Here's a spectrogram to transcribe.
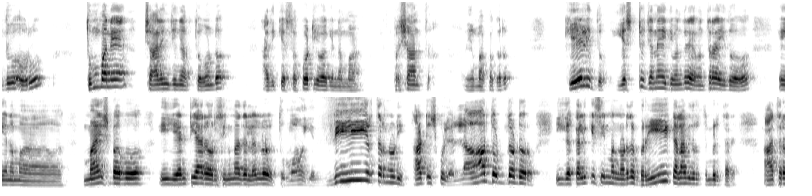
ಇದು ಅವರು ತುಂಬಾ ಚಾಲೆಂಜಿಂಗ್ ಆಗಿ ತಗೊಂಡು, ಅದಕ್ಕೆ ಸಪೋರ್ಟಿವ್ ಆಗಿ ನಮ್ಮ ಪ್ರಶಾಂತ್ ನಿರ್ಮಾಪಕರು ಕೇಳಿದ್ದು ಎಷ್ಟು ಜನ ಇದ್ದೀವಿ ಅಂದರೆ ಒಂಥರ ಇದು, ಈ ನಮ್ಮ ಮಹೇಶ್ ಬಾಬು, ಈ ಎನ್ ಟಿ ಆರ್ ಅವ್ರ ಸಿನಿಮಾದಲ್ಲೆಲ್ಲೋ ತುಂಬ ಎವ್ವಿ ಇರ್ತಾರೆ ನೋಡಿ ಆರ್ಟಿಸ್ಟ್ಗಳು ಎಲ್ಲ ದೊಡ್ಡ ದೊಡ್ಡವರು. ಈಗ ಕಲಿಕೆ ಸಿನಿಮಾ ನೋಡಿದ್ರೆ ಬರೀ ಕಲಾವಿದರು ತುಂಬಿರ್ತಾರೆ. ಆ ಥರ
